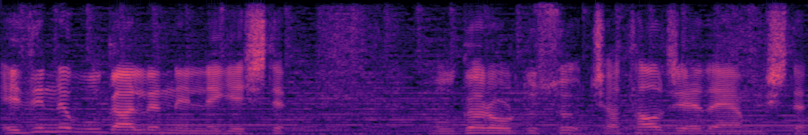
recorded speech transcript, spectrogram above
Edirne Bulgarların eline geçti. Bulgar ordusu Çatalca'ya dayanmıştı.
